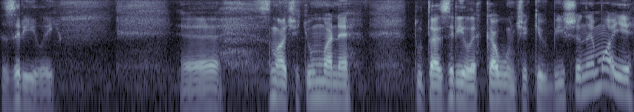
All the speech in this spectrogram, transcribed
зрілий. Е, значить, у мене тут зрілих кавунчиків більше немає.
